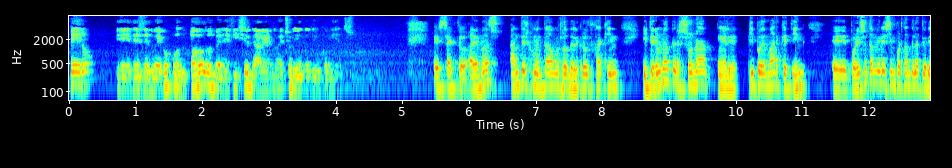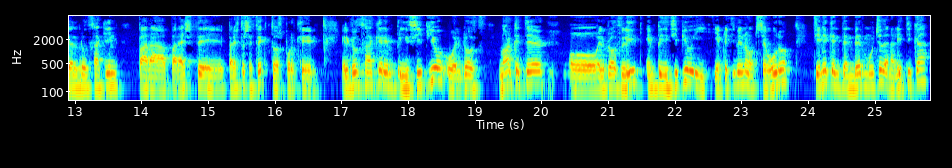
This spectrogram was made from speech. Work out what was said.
pero eh, desde luego con todos los beneficios de haberlo hecho bien desde un comienzo. Exacto. Además, antes comentábamos lo del growth hacking y tener una persona en el equipo de marketing, eh, por eso también es importante la teoría del growth hacking para, para, este, para estos efectos, porque el growth hacker en principio, o el growth marketer, o el growth lead, en principio, y, y en principio no, seguro, tiene que entender mucho de analítica,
